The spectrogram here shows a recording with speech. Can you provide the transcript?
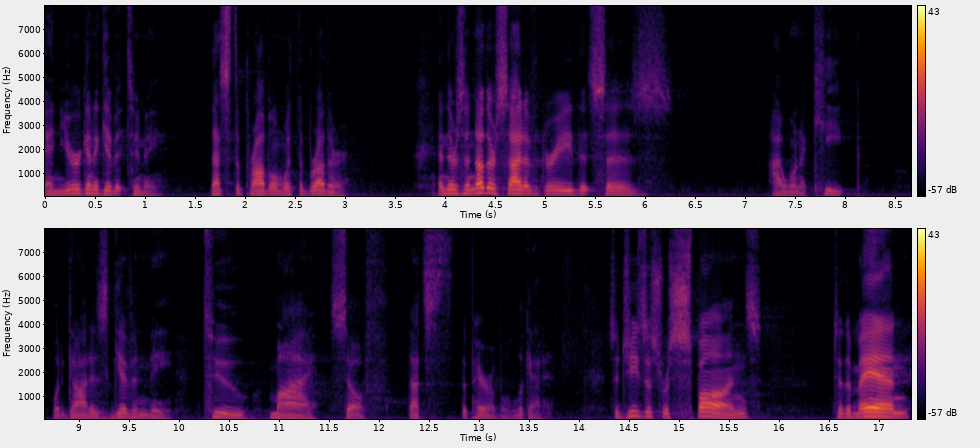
and you're going to give it to me. That's the problem with the brother. And there's another side of greed that says, I want to keep what God has given me to myself. That's the parable. Look at it. So Jesus responds to the man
